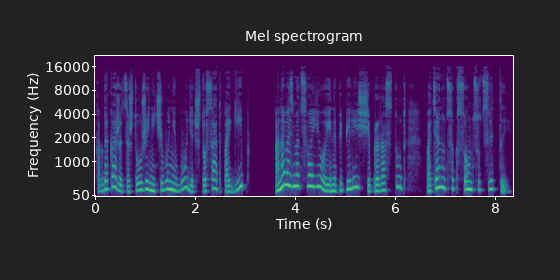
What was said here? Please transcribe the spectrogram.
когда кажется, что уже ничего не будет, что сад погиб, она возьмет свое, и на пепелище прорастут, потянутся к солнцу цветы.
